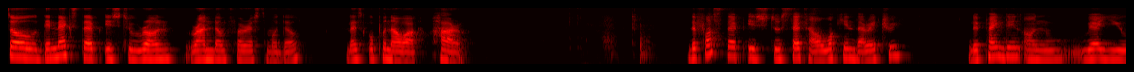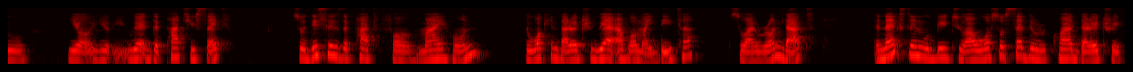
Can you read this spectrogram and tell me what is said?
So the next step is to run random forest model. Let's open our R. The first step is to set our working directory depending on where you your, your where the path you set. So this is the path for my home, the working directory where I have all my data. So I run that. The next thing will be to I will also set the required directory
